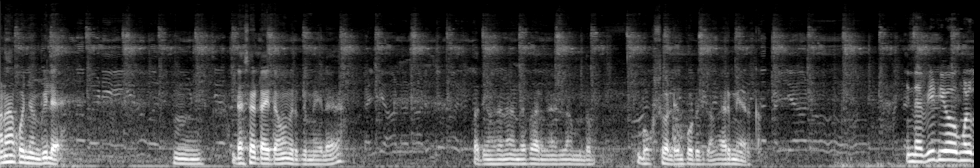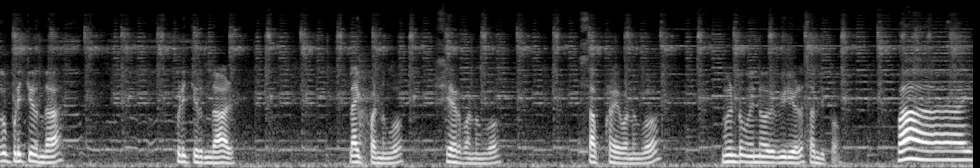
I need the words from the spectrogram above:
ஆனால் கொஞ்சம் விலை. டெசர்ட் ஐட்டமும் இருக்குது மேலே. பார்த்தீங்கன்னா இந்த பாருங்கள் எல்லாம் இந்த பாக்ஸுகள்லையும் போட்டு வச்சுருக்காங்க அருமையாக இருக்கும் இந்த வீடியோ உங்களுக்கு பிடிச்சிருந்தா பிடிச்சிருந்தால் லைக் பண்ணுங்க ஷேர் பண்ணுங்க சப்ஸ்கிரைப் பண்ணுங்க. மீண்டும் இன்னொரு வீடியோவில் சந்திப்போம். Bye.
